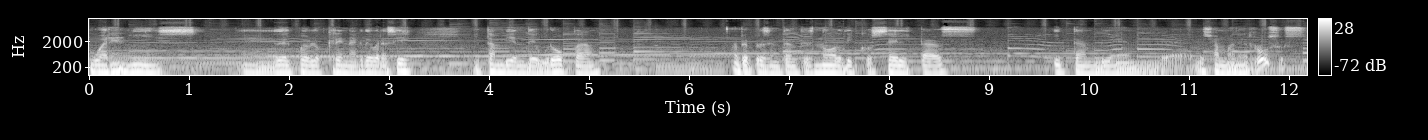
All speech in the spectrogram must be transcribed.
guaraníes, eh, del pueblo Krenak de Brasil y también de Europa, representantes nórdicos, celtas y también eh, los chamanes rusos.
